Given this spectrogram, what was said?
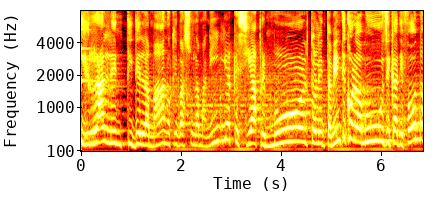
il rallenti della mano che va sulla maniglia, che si apre molto lentamente con la musica di fondo,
